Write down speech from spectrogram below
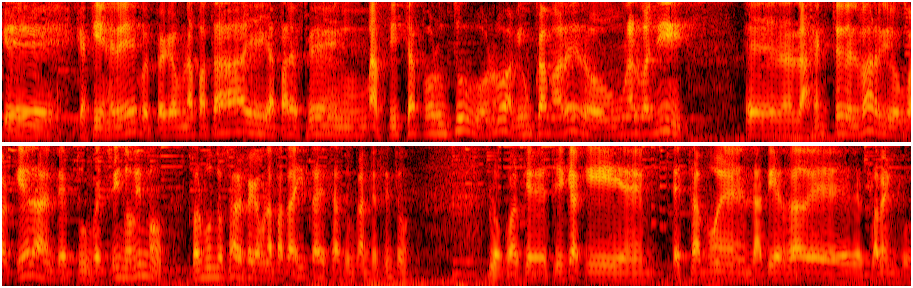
que, aquí en Jerez pues pega una patada y aparecen artistas por un tubo, ¿no? Aquí un camarero, un albañil, eh, la gente del barrio, cualquiera, de tus vecinos mismos, todo el mundo sabe pegar una patadita y se hace un cantecito. Lo cual quiere decir que aquí eh, estamos en la tierra del flamenco.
